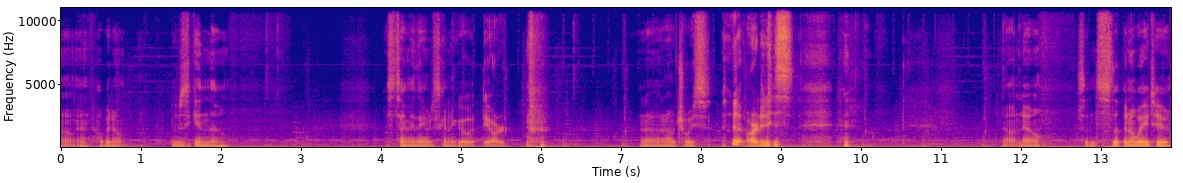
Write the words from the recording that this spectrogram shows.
Oh man, hope I don't lose again, though. This time I think I'm just going to go with the art. I don't have a choice. art it is. oh no. Something's slipping away too.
